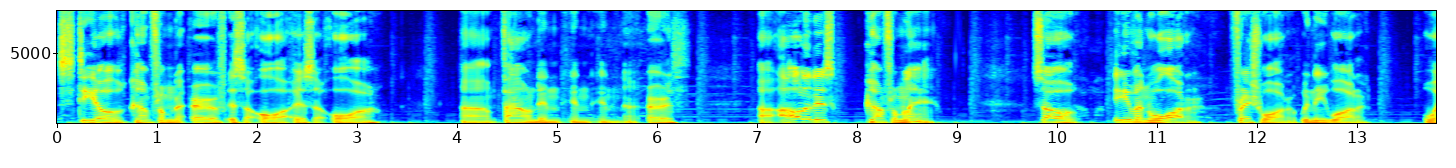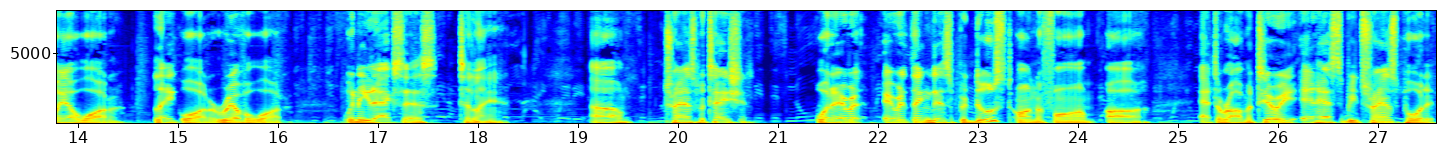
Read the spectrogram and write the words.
Steel come from the earth. It's a ore. It's a ore um, found in in, in the earth. Uh, all of this come from land. So even water, fresh water, we need water, well water, lake water, river water. We need access to land. Um, transportation, whatever, everything that's produced on the farm or at the raw material, it has to be transported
